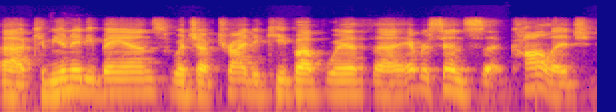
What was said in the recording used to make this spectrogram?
uh, community bands, which I've tried to keep up with uh, ever since uh, college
